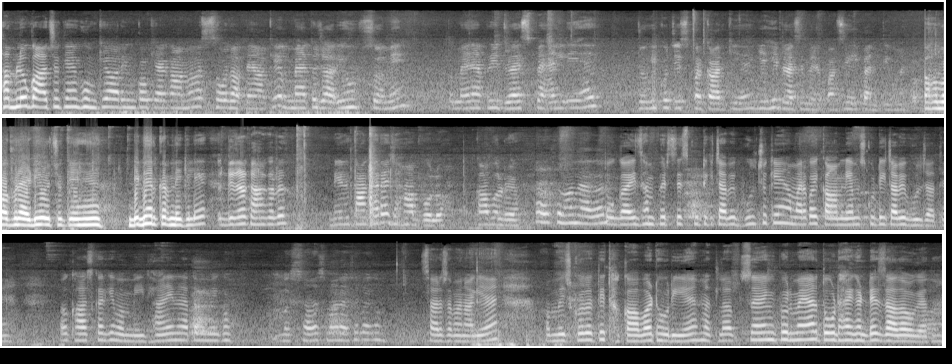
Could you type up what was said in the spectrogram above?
हम लोग आ चुके हैं घूम के और इनको क्या काम है? बस सो जाते हैं आके। मैं तो जा रही हूँ स्विमिंग तो मैंने अपनी ड्रेस पहन ली है। जो कि कुछ इस प्रकार की है यही ड्रेस है मेरे पास यही पहनती हूँ मैं। तो हम अब रेडी हो चुके हैं डिनर करने के लिए। डिनर कहाँ करो डिनर कहाँ कर रहे जहाँ आप बोलो। कहाँ बोल रहे हो? तो गाइज़ हम फिर से स्कूटी की चाबी भूल चुके हैं। हमारा कोई काम नहीं हम स्कूटी की चाबी भूल जाते हैं। और खास करके मम्मी ध्यान ही नहीं रहता मम्मी को। सारा सामान ऐसे सारा सामान आ गया है। और मुझको तो इतनी थकावट हो रही है मतलब स्विमिंग पूल में यार दो ढाई घंटे से ज़्यादा हो गया था।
